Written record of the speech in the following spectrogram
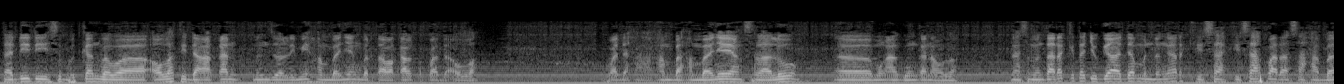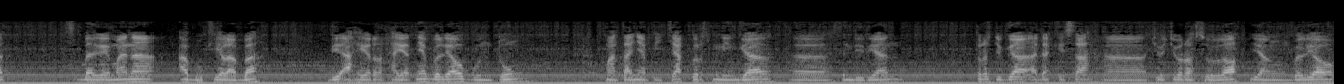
Tadi disebutkan bahwa Allah tidak akan menzalimi hambanya yang bertawakal kepada Allah kepada hamba-hambanya yang selalu e, mengagungkan Allah. Nah sementara kita juga ada mendengar kisah-kisah para sahabat sebagaimana Abu Kilabah di akhir hayatnya beliau buntung, matanya picak terus meninggal e, sendirian. Terus juga ada kisah e, cucu Rasulullah yang beliau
